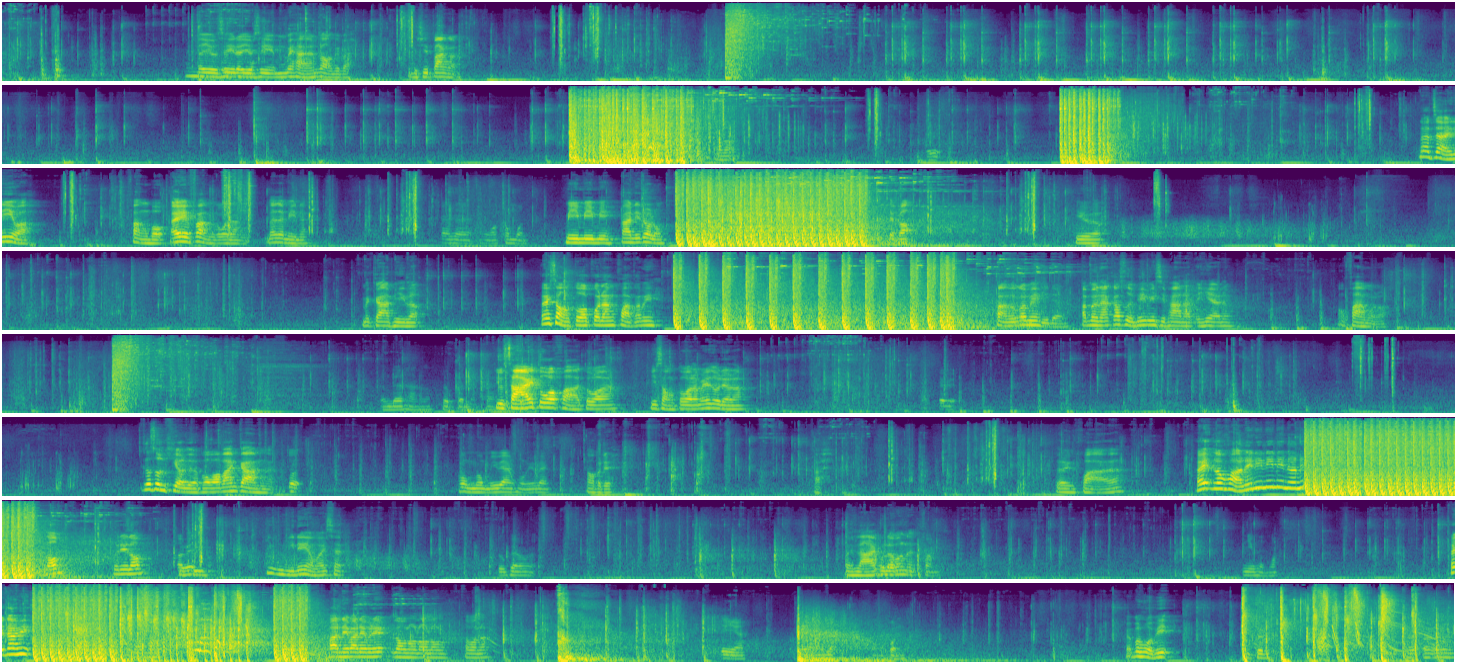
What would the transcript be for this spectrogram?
ได้ยูซีได้ยูซีมึงไปหาชั้นสองดิป่ะไปชิดบ้านก่อน น่าจะไอ้นี่วะฝั่งบอกเอ้ยฝั่งโกดังน่าจะมีนะ ใช่ใช่ผมว่าข้างบนมีมีมีบ้านนี้โดดลงเสร็จแล้วยืมไม่กล้าพีกแล้วเฮ้ยสองตัวโกดังขวาก็มีฝั่งนู้นก็มีสีแดงเอาเบอร์นะกระสุนพี่มีสิบห้านัดไอ้เหี้ยนึงต้องฟาร์มหมดเหรอ เดินเดินทางเพื่อเป็นใช่อยู่ซ้ายตัวขวาตัว มีสองตัวนะไม่ได้ตัวเดียวนะเอ้ยกระสุนเขียวเหลือเพราะว่าบ้านกลางมึงอะผมผมมีแบงค์ผมมีแบงค์เอาไปเลยไปเดินขวา เฮ้ยลงขวานี่นี่นี่นี่เนินนี่ล้มตัวนี้ล้มเอาไปยี่กูยิงได้อย่างไวะไอ้สัตว์ ดูเพื่อนเฮ้ยร้ายกูแล้วบ้างเนี่ยฝั่ยิงผมวะเฮ้ยได้พี่บ้านนี้บ้านนี้บ้านนี้ลงลงลงลงระวังนะนี่ไงสองคนไปบนหัวพี่อีกตัวหนึ่งเออเออเออ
